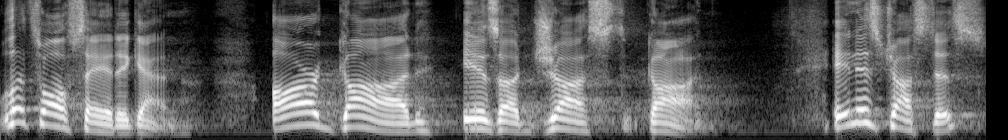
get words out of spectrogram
Let's all say it again. Our God is a just God. In his justice,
